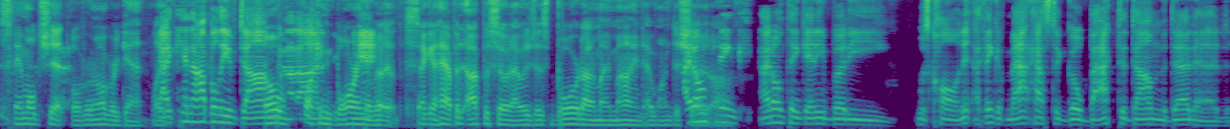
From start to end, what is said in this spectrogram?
same old shit over and over again. Like I cannot believe Dom. so got on fucking boring and- of a second half of the episode. I was just bored out of my mind. I wanted to shut I don't it off. think I don't think anybody was calling it. I think if Matt has to go back to Dom the Deadhead,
